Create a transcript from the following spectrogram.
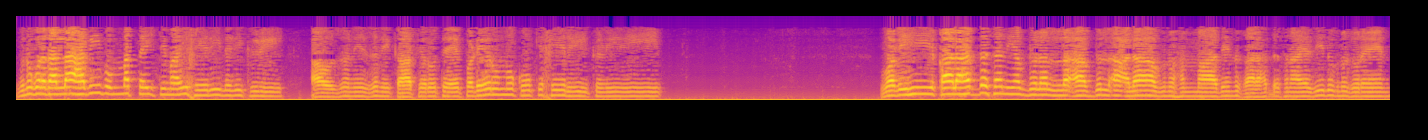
منو ګره د الله حبيب امت ته اجتماعي خيري ندي کړی او زنی زنی کافر ته پډېرو مکو کې خيري کړی وبه قال حدثني عبد الله عبد الاعلى بن حماد قال حدثنا يزيد بن زرين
